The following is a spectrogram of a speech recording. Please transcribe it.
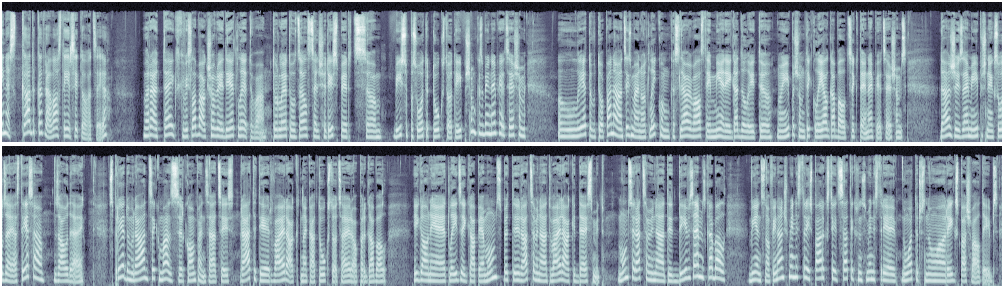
Ines, kāda katrā valstī ir situācija? Varētu teikt, ka vislabāk šobrīd iet Lietuvā. Tur Lietuvas dzelzceļš ir izpirts um, visu pusotru tūkstošu īpašumu, kas bija nepieciešami. Lietuva to panāca, izmainot likumu, kas ļauj valstīm mierīgi atdalīt uh, no īpašuma tik lielu gabalu, cik tie nepieciešams. Daži zemju īpašnieki sūdzējās tiesā, zaudēja. Spriedumi rāda, cik mazas ir kompensācijas. Rēti tie ir vairāk nekā 1000 eiro par gabalu. Igaunijai iet līdzīgi kā pie mums, bet ir atsevināti vairāki desmit. Mums ir atsevināti divi zemes gabali, viens no finanšu ministrijas pārrakstīts satiksmes ministrijai, otrs no Rīgas pašvaldības.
